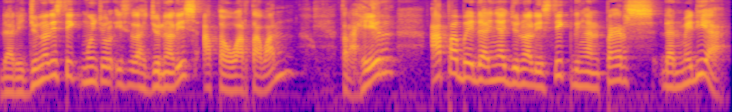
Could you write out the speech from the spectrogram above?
Dari jurnalistik muncul istilah jurnalis atau wartawan. Terakhir, apa bedanya jurnalistik dengan pers dan media?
